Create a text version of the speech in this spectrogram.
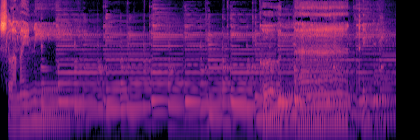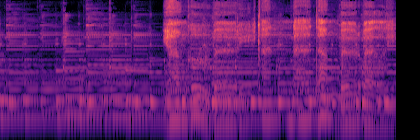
Selama ini ku nanti yang ku berikan datang berbalik.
